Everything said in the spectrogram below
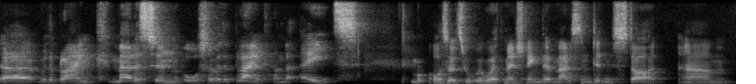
Uh, with a blank. Maddison also with a blank, number eight. Also, it's worth mentioning that Maddison didn't start um,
